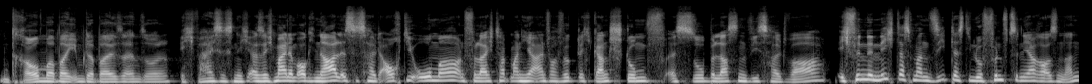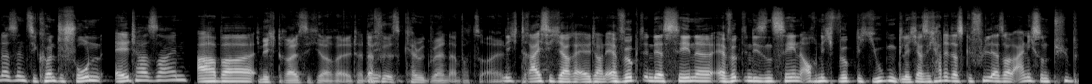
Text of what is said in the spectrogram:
ein Trauma bei ihm dabei sein soll? Ich weiß es nicht. Also ich meine, im Original ist es halt auch die Oma und vielleicht hat man hier einfach wirklich ganz stumpf es so belassen, wie es halt war. Ich finde nicht, dass man sieht, dass die nur 15 Jahre auseinander sind. Sie könnte schon älter sein, aber... Nicht 30 Jahre älter. Dafür nee, ist Cary Grant einfach zu alt. Nicht 30 Jahre älter und er wirkt in der Szene, er wirkt in diesen Szenen auch nicht wirklich jugendlich. Also ich hatte das Gefühl, er soll eigentlich so ein Typ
